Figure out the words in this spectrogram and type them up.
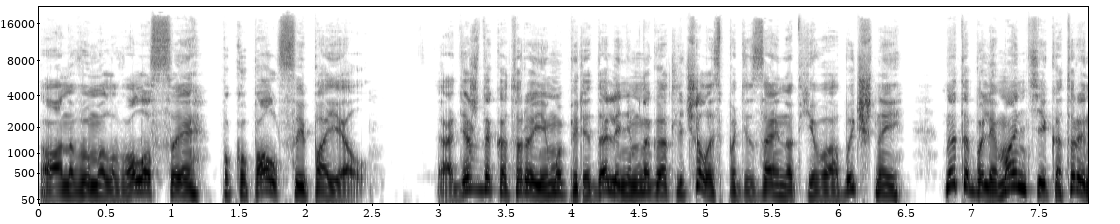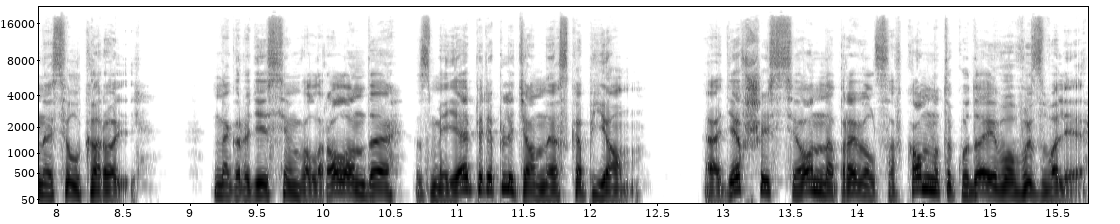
Он вымыл волосы, покупался и поел. Одежда, которую ему передали, немного отличалась по дизайну от его обычной, но это были мантии, которые носил король. На груди символ Роланда, змея, переплетенная с копьем. Одевшись, он направился в комнату, куда его вызвали.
